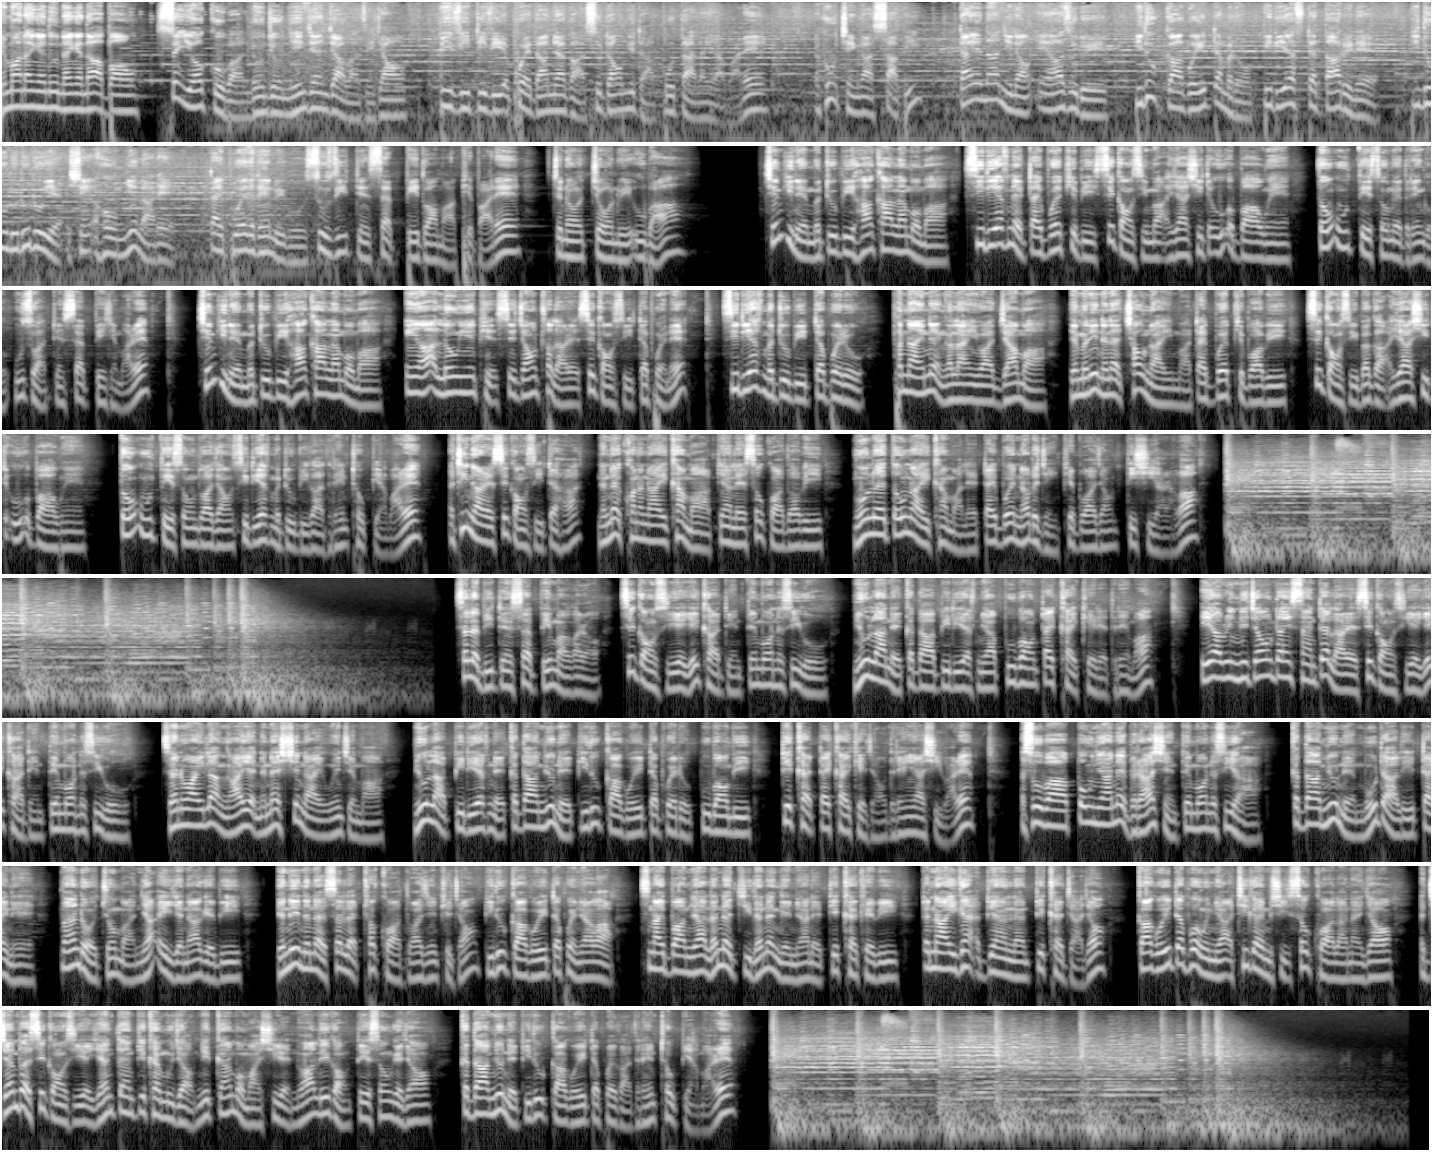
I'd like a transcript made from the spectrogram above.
မြန်မာနိုင်ငံသူနိုင်ငံသားအပေါင်းစစ်ရောကိုယ်ပါလုံခြုံငြိမ်းချမ်းကြပါစေကြောင်း PVTV အဖွဲ့သားများကဆုတောင်းမေတ္တာပို့သလိုက်ရပါတယ်။အခုအချိန်ကစပြီးတိုင်းရင်းသားညီနောင်အင်အားစုတွေပြည်သူ့ကာကွယ်ရေးတပ်မတော် PDF တပ်သားတွေနဲ့ပြည်သူလူထုတို့ရဲ့အရှိန်အဟုန်မြင့်လာတဲ့တိုက်ပွဲသတင်းတွေကိုစူးစီးတင်ဆက်ပေးသွားမှာဖြစ်ပါတယ်။ကျွန်တော်ကျော်နေဦးပါ။ချင်းပြည်နယ်မတူပီဟာခါလမ်းပေါ်မှာ CDF နဲ့တိုက်ပွဲဖြစ်ပြီးစစ်ကောင်စီမှအရာရှိတအုပ်အပါအဝင် 3ဦးသေဆုံးတဲ့တဲ့ရင်ကိုဥစွာတင်ဆက်ပေးကြပါရစေ။ချင်းပြည်နယ်မတူပီဟာခါလမ်းပေါ်မှာအင်အားအလုံးရင်းဖြင့်စစ်ကြောင်းထွက်လာတဲ့စစ်ကောင်စီတပ်ဖွဲ့နဲ့ CDF မတူပီတပ်ဖွဲ့တို့ဖနိုင်နဲ့ငလိုင်ရွာကြားမှာယမနေ့နနက်6နာရီမှာတိုက်ပွဲဖြစ်ပွားပြီးစစ်ကောင်စီဘက်ကအရာရှိတအုပ်အပါအဝင်3ဦးသေဆုံးသွားကြောင်း CDF မတူပီကသတင်းထုတ်ပြန်ပါတယ်။အထိနာတဲ့စစ်ကောင်စီတပ်ဟာနနက်9နာရီခန့်မှာပြန်လည်ဆုတ်ခွာသွားပြီးမွန်းလွယ်3နာရီခန့်မှာလည်းတိုက်ပွဲနောက်တစ်ကြိမ်ဖြစ်ပွားကြောင်းသိရှိရတာပါ။ ဆက်လက်ပြီးတင်ဆက်ပေးမှာကတော့စစ်ကောင်စီရဲ့ရိတ်ခါတင်တင်ပေါ်နှစ်စီးကိုမြို့လာနဲ့ကတာ PDF များပူးပေါင်းတိုက်ခိုက်ခဲ့တဲ့တဲ့တင်မှာ AR မြေကြောင်းအတိုင်းစံတက်လာတဲ့စစ်ကောင်စီရဲ့ရိတ်ခါတင်တင်ပေါ်နှစ်စီးကိုဇန်နဝါရီလ9ရက်နနက်8နာရီဝန်းကျင်မှာမြို့လာ PDF နဲ့ကတာမြို့နယ်ပြည်သူ့ကာကွယ်တပ်ဖွဲ့တို့ပူးပေါင်းပြီးပြစ်ခတ်တိုက်ခိုက်ခဲ့ကြောင်းသတင်းရရှိပါရယ်အဆိုပါပုံညာနဲ့ဗရာရှင်တင်ပေါ်နှစ်စီးဟာကတာမြို့နယ်မိုးတာလေးတိုက်နယ်ပန်းတော်ကျွန်းမှာညအိတ်ရနာခဲ့ပြီး ယနေ့နနက်ဆက်လက်ထွက်ခွာသွားခြင်းဖြစ်ကြောင်းပြည်သူ့ကာကွယ်ရေးတပ်ဖွဲ့များကစနိုက်ပါများလက်နက်ကြီးလက်နက်ငယ်များနဲ့ပစ်ခတ်ခဲ့ပြီးတနအီကန်အပြန်အလှန်ပစ်ခတ်ကြကြောင်းကာကွယ်ရေးတပ်ဖွဲ့ဝင်များအထိကိမရှိဆုတ်ခွာလာနိုင်ကြောင်းအကြမ်းဖက်စစ်ကောင်စီရဲ့ရန်တမ်းပစ်ခတ်မှုကြောင့်မြစ်ကမ်းပေါ်မှာရှိတဲ့နွားလေးကောင်တေဆုံးခဲ့ကြောင်းကတာမြို့နယ်ပြည်သူ့ကာကွယ်ရေးတပ်ဖွဲ့ကသတင်းထုတ်ပြန်ပါတယ်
